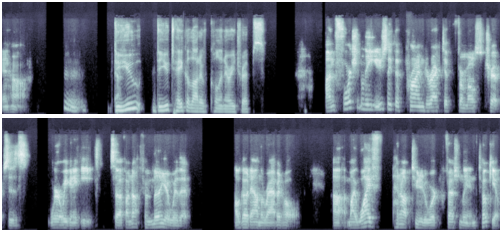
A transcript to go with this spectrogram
in half. Hmm. Do you do you take a lot of culinary trips? Unfortunately, usually the prime directive for most trips is where are we going to eat? So if I'm not familiar with it, I'll go down the rabbit hole. Uh, my wife had an opportunity to work professionally in Tokyo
